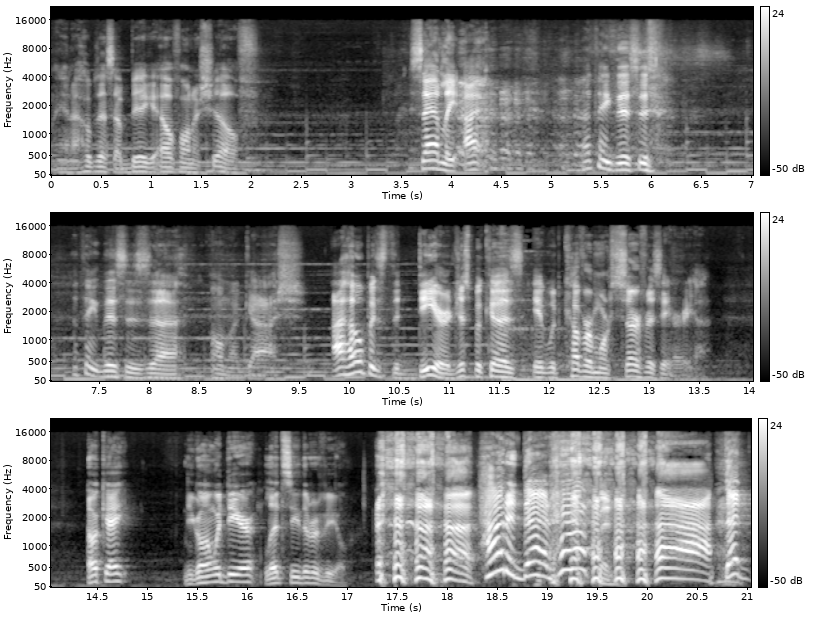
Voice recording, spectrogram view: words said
Man, I hope that's a big elf on a shelf. Sadly, I I think this is I think this is uh oh my gosh. I hope it's the deer just because it would cover more surface area. Okay, you're going with deer. Let's see the reveal. How did that happen? that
